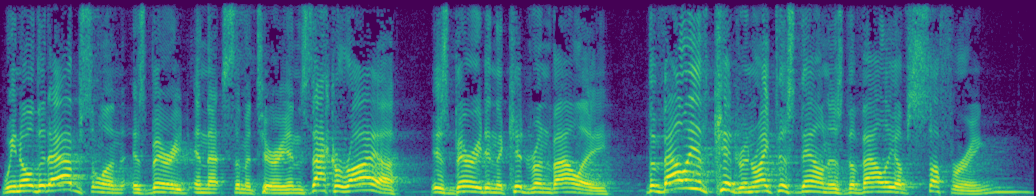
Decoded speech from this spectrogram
We know that Absalom is buried in that cemetery, and Zechariah is buried in the Kidron Valley. The valley of Kidron, write this down, is the valley of suffering.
